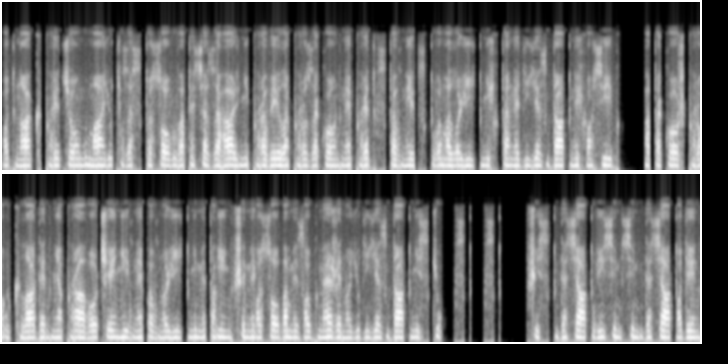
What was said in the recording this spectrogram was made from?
однак при цьому мають застосовуватися загальні правила про законне представництво малолітніх та недієздатних осіб, а також про укладення правочинів неповнолітніми та іншими особами з обмеженою дієздатністю. Ст. Ст. 68 71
